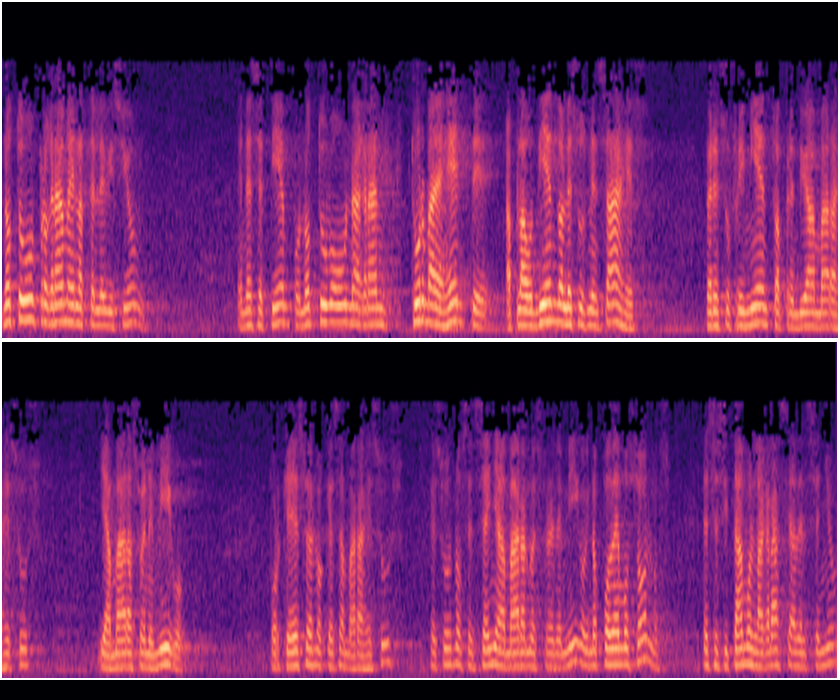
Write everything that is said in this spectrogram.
No tuvo un programa en la televisión en ese tiempo, no tuvo una gran turba de gente aplaudiéndole sus mensajes, pero en sufrimiento aprendió a amar a Jesús y amar a su enemigo, porque eso es lo que es amar a Jesús. Jesús nos enseña a amar a nuestro enemigo y no podemos solos, necesitamos la gracia del Señor.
